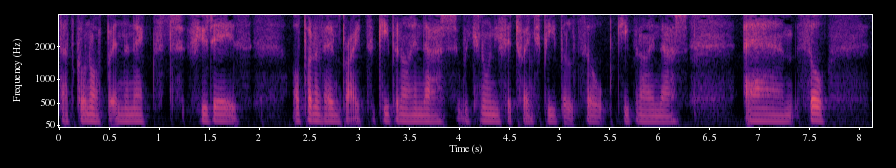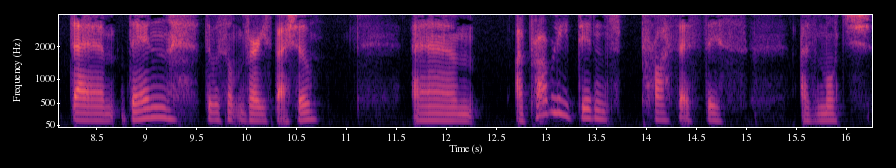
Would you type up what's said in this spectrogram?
that's going up in the next few days up on Eventbrite. So keep an eye on that. We can only fit 20 people, so keep an eye on that. Um, so um, then there was something very special. Um, I probably didn't process this as much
